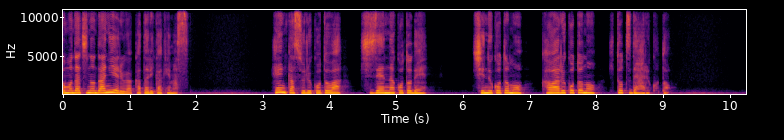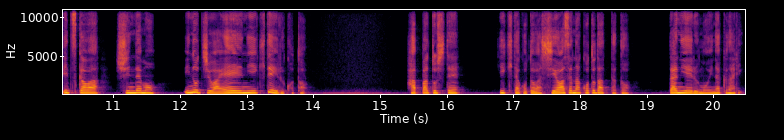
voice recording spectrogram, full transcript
友達のダニエルが語りかけます。変化することは自然なことで、死ぬことも変わることの一つであること。いつかは死んでも命は永遠に生きていること。葉っぱとして生きたことは幸せなことだったと、ダニエルもいなくなり、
